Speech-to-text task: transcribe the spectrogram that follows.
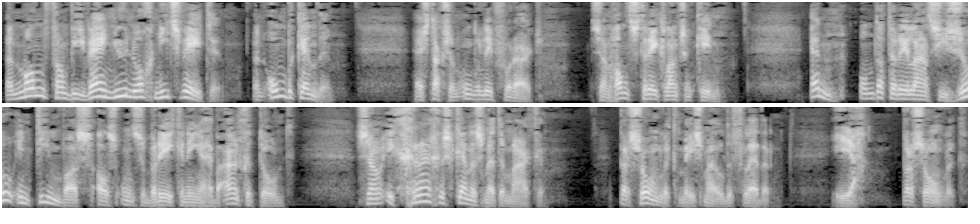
Een man van wie wij nu nog niets weten. Een onbekende. Hij stak zijn onderlip vooruit. Zijn hand streek langs zijn kin. En, omdat de relatie zo intiem was als onze berekeningen hebben aangetoond, zou ik graag eens kennis met hem maken. Persoonlijk, meesmuilde Fledder. Ja, persoonlijk.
